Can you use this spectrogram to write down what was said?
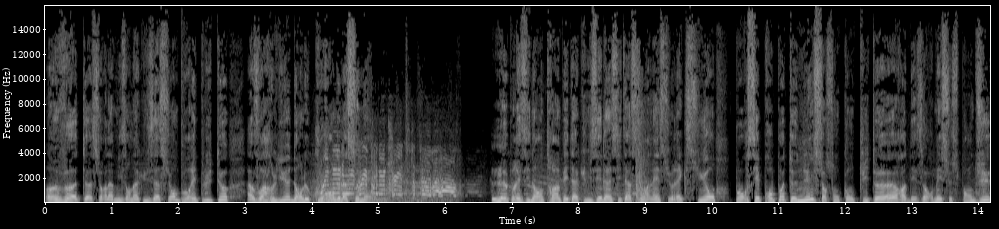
Un vote sur la mise en accusation pourrait plutôt avoir lieu dans le courant de la semaine. Le président Trump est accusé d'incitation à l'insurrection pour ses propos tenus sur son compte Twitter, désormais suspendu,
